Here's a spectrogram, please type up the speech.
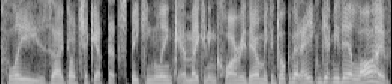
please uh, go and check out that speaking link and make an inquiry there, and we can talk about how you can get me there live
